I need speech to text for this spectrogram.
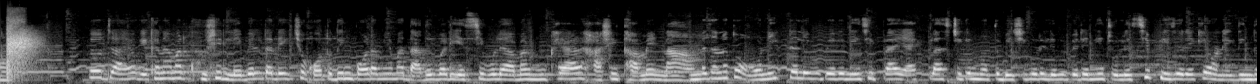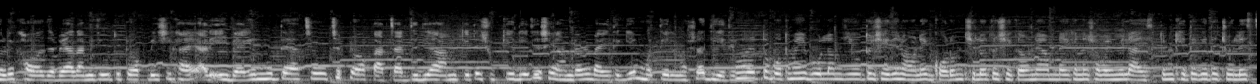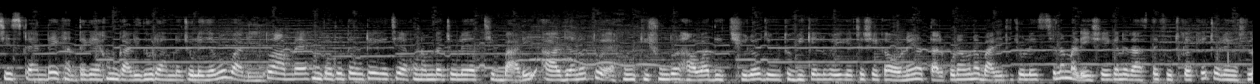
তো যাই হোক, এখানে আমার খুশির লেভেলটা দেখছ, কতদিন পর আমি আমার দাদুর বাড়ি এসেছি বলে আমার মুখে আর হাসি থামে না। আমরা জানো তো অনেকটা লেবু পেরে নিয়েছি, প্রায় এক প্লাস্টিকের মতো বেশি করে লেবু পেরে নিয়ে চলে এসেছি, ফ্রিজে রেখে অনেক দিন ধরে খাওয়া যাবে। আর আমি যেহেতু টক বেশি খাই, আর এই ব্যাগের মধ্যে আছে হচ্ছে টক আচার দিদি আমি কেটে শুকিয়ে দিয়েছে সেই আমটা আমি বাড়িতে গিয়ে তেল মশলা দিয়ে দেবো। আমাদের তো প্রথমেই বললাম, যেহেতু সেদিন অনেক গরম ছিল, তো সে কারণে আমরা এখানে সবাই মিলে আইসক্রিম খেতে খেতে চলে এসেছি স্ট্যান্ডে এখান থেকে এখন গাড়ি ধরে আমরা চলে যাব বাড়ি। তো আমরা এখন টোটোতে উঠে গেছি, এখন আমরা চলে যাচ্ছি বাড়ি। আর জানো তো, এখন কি সুন্দর হাওয়া দিচ্ছিল, যেহেতু বিকেল হয়ে গেছে সে কারণে, আর তারপরে আমরা বাড়িতে চলে এসেছিলাম, আর এসে এখানে রাস্তায় ফুচকা খেয়ে চলে গেছিলাম।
